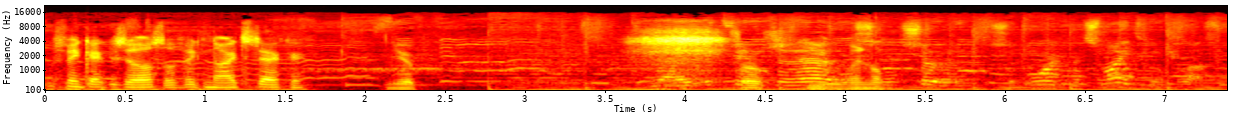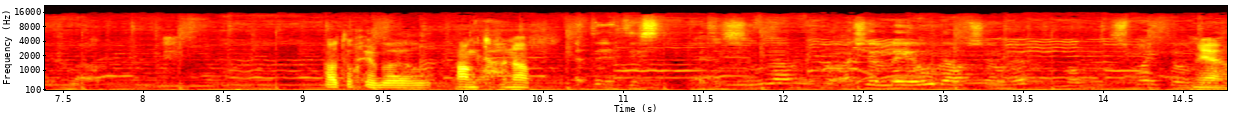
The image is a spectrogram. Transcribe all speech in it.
Dat vind ik eigenlijk zelfs of ik Knight sterker. Yep. Ja, ik vind su- support met smite geloof ik. Houd toch geen mijl. Hangt er vanaf. Het, het is, het is hoe lang nou? Als je Leona of zo hebt, dan smite ook. Ja.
